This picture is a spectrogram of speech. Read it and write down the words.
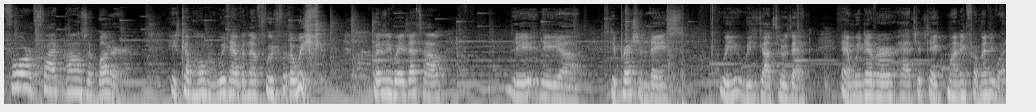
four or five pounds of butter. He'd come home and we'd have enough food for the week. but anyway, that's how the the uh, depression days we we got through that, and we never had to take money from anyone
